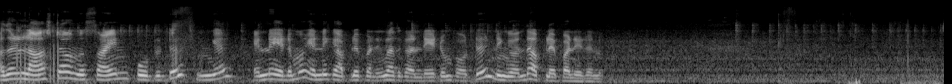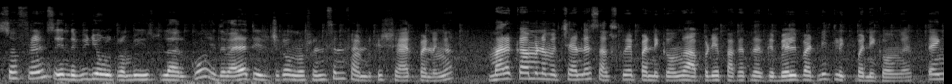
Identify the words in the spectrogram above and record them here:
அதோட லாஸ்ட்டாக உங்கள் சைன் போட்டுட்டு இங்கே என்ன இடமோ என்னைக்கு அப்ளை பண்ணீங்களோ அதுக்கான டேட்டும் போட்டு நீங்கள் வந்து அப்ளை பண்ணிடணும். ஸோ ஃப்ரெண்ட்ஸ் இந்த வீடியோ உங்களுக்கு ரொம்ப யூஸ்ஃபுல்லாக இருக்கும். இதை வேலை தெரிஞ்சுக்க உங்கள் ஃப்ரெண்ட்ஸ் அண்ட் ஃபேமிலிக்கு ஷேர் பண்ணுங்கள் மறக்காமல் நம்ம சேனலை சப்ஸ்கிரைப் பண்ணிக்கோங்க. அப்படியே பக்கத்தில் இருக்க பெல் பட்டனையும் கிளிக் பண்ணிக்கோங்க. தேங்க்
